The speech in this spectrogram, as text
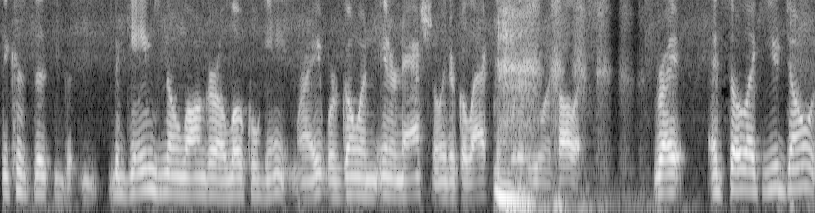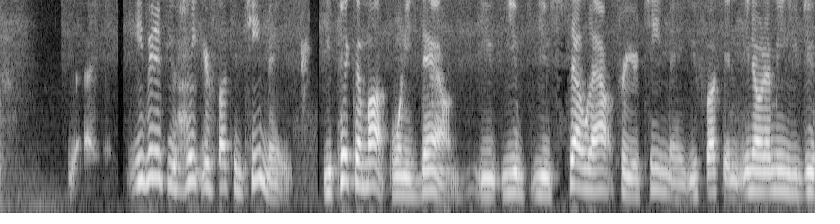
because the, the the game's no longer a local game right? We're going international intergalactic whatever you want to call it right and so like you don't even if you hate your fucking teammate you pick him up when he's down. You you you sell out for your teammate. You fucking you know what i mean? You do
